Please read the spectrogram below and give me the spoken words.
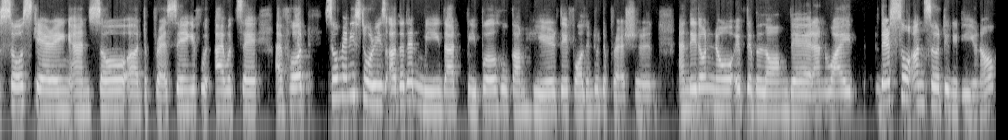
so, scaring and so uh, depressing. If we, I would say, I've heard so many stories other than me that people who come here they fall into depression and they don't know if they belong there and why there's so uncertainty you know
